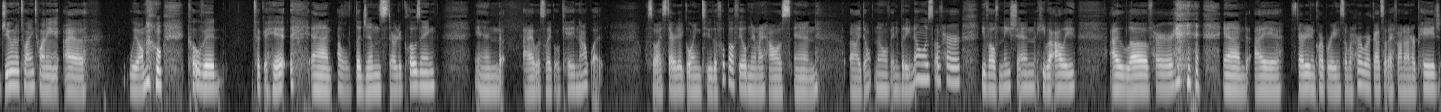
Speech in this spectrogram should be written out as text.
June of 2020, uh, we all know COVID took a hit and all the gyms started closing. And I was like, okay, now what? So I started going to the football field near my house, and I don't know if anybody knows of her. Evolve Nation, Hiba Ali. I love her, and I started incorporating some of her workouts that I found on her page.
